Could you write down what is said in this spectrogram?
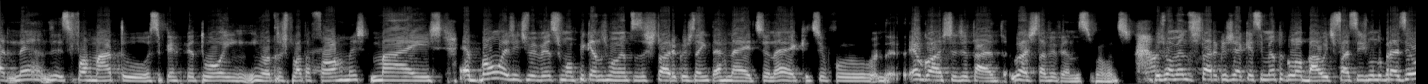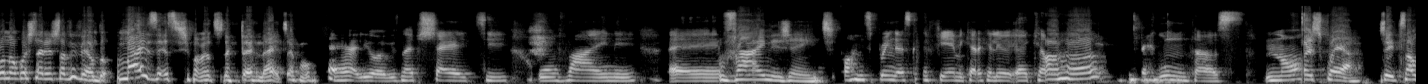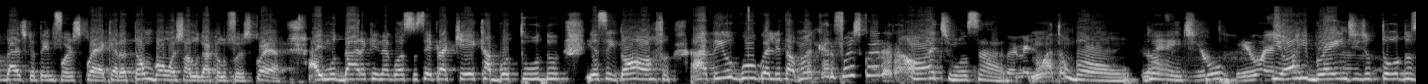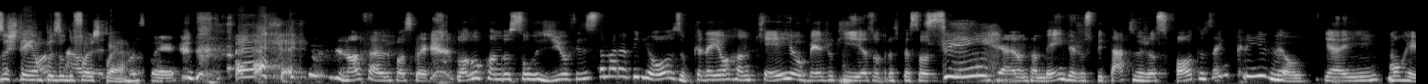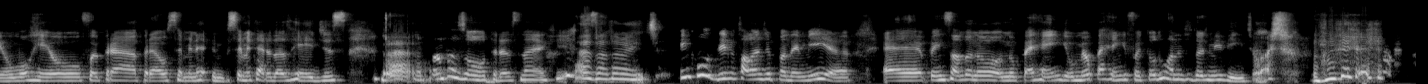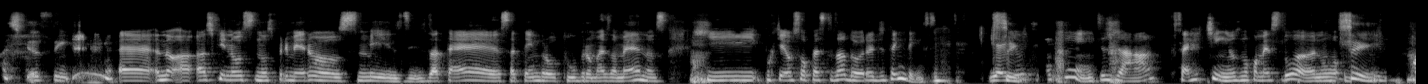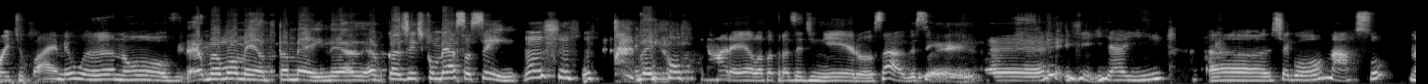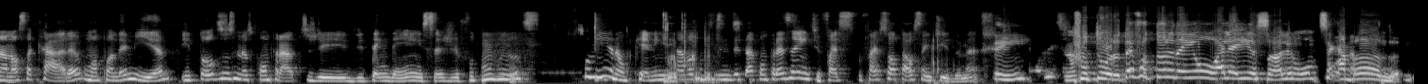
né, esse formato se perpetuou em, em outras plataformas, mas é bom a gente viver esses pequenos momentos históricos da internet, né, que tipo, eu gosto de estar, tá, gosto de estar vivendo esses momentos. Os momentos históricos de aquecimento global e de fascismo no Brasil eu não gostaria de estar vivendo, mas esses momentos da internet é bom. É, ali o Snapchat, o Vine, é, é, Vine, gente. Form Spring SKFM, que era aquele, aquela uhum. perguntas. Nossa. Foursquare. Gente, saudade que eu tenho do Foursquare, que era tão bom achar lugar pelo Foursquare. Aí mudaram aquele negócio, não sei pra quê, acabou tudo. E assim, tô órfã. Ah, tem o Google ali e tal. Mas, cara, o Foursquare era ótimo, sabe? Não é tão bom. Nossa, gente, eu, eu é... pior rebrand de todos os tempos, o do Foursquare. Foursquare. É. Nossa, do Foursquare. Logo quando surgiu, eu fiz isso é maravilhoso, porque daí eu ranquei, eu vejo que as outras pessoas Sim. vieram também, vejo os pitacos, vejo as fotos, é incrível. E aí morreu, morreu, foi para o cemitério das redes, é. com tantas outras, né? Que... Exatamente. Inclusive, falando de pandemia, é, pensando no, no perrengue, o meu perrengue foi todo o ano de 2020, eu acho. Acho que assim, é, no, acho que nos, nos, primeiros meses, até setembro, outubro, mais ou menos, que, porque eu sou pesquisadora de tendência. E aí Sim. eu tinha clientes já certinhos no começo do ano. Sim. Foi tipo, ah, é meu ano. É o meu momento também, né? É porque a gente começa assim. vem um... amarela para trazer dinheiro, sabe? Assim, é, e, e, aí uh, chegou março, na nossa cara uma pandemia e todos os meus contratos de, de tendências, de futuros. Uhum sumiram, porque ninguém estava conseguindo lidar com o presente. Faz, faz total sentido, né? Sim. Não... Futuro, tem futuro nenhum, olha isso, olha o mundo se acabando.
